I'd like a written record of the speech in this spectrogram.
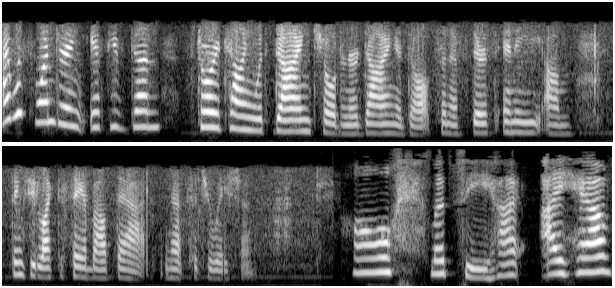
I was wondering if you've done storytelling with dying children or dying adults, and if there's any um, things you'd like to say about that in that situation. Oh, let's see. I I have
